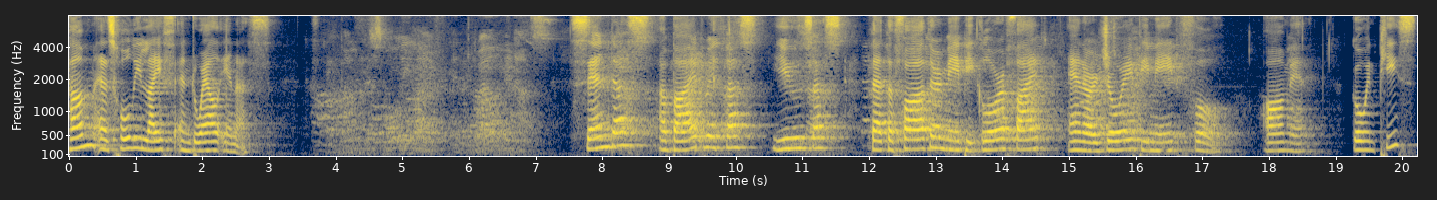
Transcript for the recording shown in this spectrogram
Come as holy life and dwell in us. Send us, abide with us, use us, that the Father may be glorified and our joy be made full. Amen. Go in peace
